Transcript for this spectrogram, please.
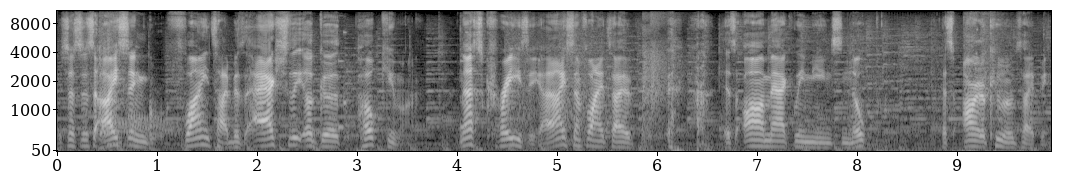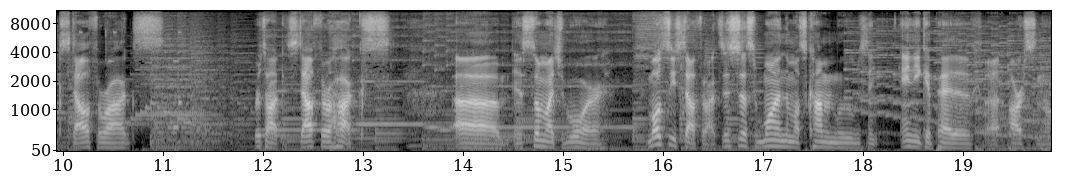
It's just this ice and flying type is actually a good Pokemon. That's crazy. An ice and flying type is automatically means nope. That's Articuno typing. Stealth Rocks. We're talking Stealth Rocks. Um, and so much more. Mostly Stealth Rocks. It's just one of the most common moves in any competitive uh, arsenal.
